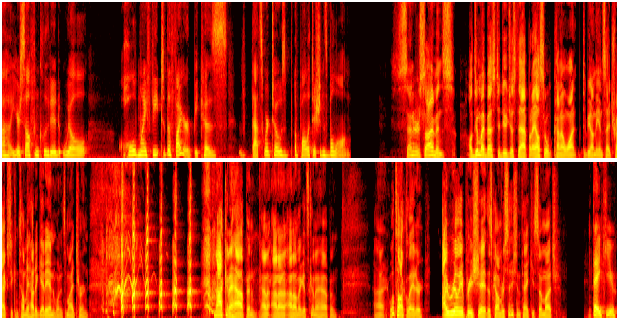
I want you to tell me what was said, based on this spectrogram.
uh, yourself included, will hold my feet to the fire because that's where toes of politicians belong. Senator Simons, I'll do my best to do just that, but I also kind of want to be on the inside track so you can tell me how to get in when it's my turn. Not going to happen. I don't, I, don't, I don't think it's going to happen. All right, we'll talk later. I really appreciate this conversation. Thank you so much. Thank you.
